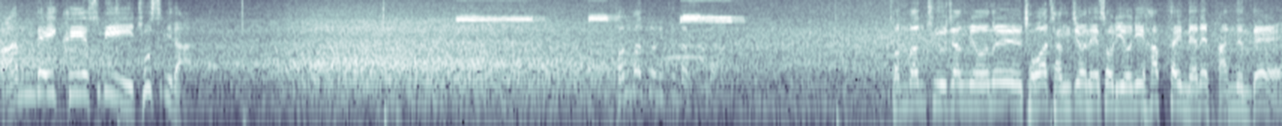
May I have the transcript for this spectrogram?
반데이크의 수비 좋습니다. 전반전이 끝났습니다. 전반 주요 장면을 저와 장지현 해설위원이 하프타임 내내 봤는데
